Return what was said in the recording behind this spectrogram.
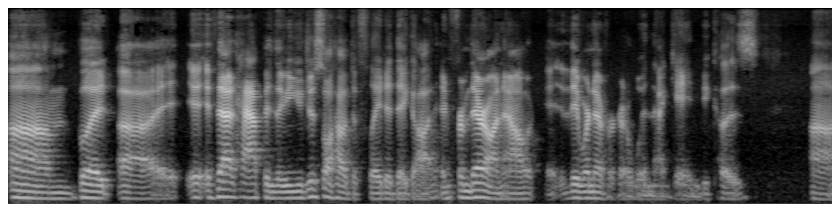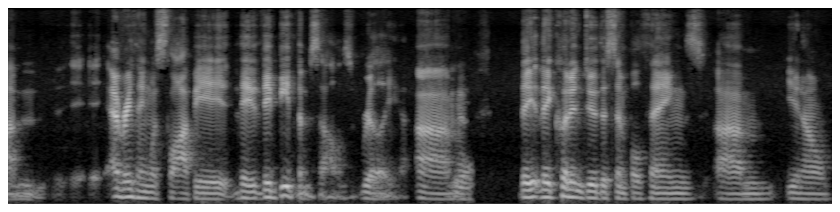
Um, but uh, if that happened, I mean, you just saw how deflated they got, and from there on out, eh, they were never going to win that game because um, everything was sloppy. They they beat themselves really. Um, yeah. They they couldn't do the simple things, um, you know,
